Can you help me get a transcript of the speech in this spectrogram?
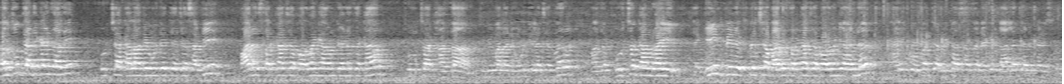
तरतूद त्या ठिकाणी झाली. पुढच्या कालावधीमध्ये त्याच्यासाठी भारत सरकारच्या परवानगी आणून देण्याचं काम तुमचा खासदार तुम्ही मला निवडून दिल्याच्यानंतर माझं पुढचं काम राहील. त्या ग्रीन फील्ड एक्सप्रेसच्या भारत सरकारच्या परवानगी आणणं आणि कोकणच्या विकासाचं नक्की दालन त्या ठिकाणी सुरू.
